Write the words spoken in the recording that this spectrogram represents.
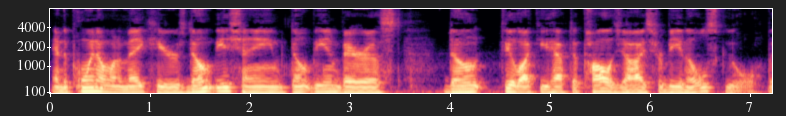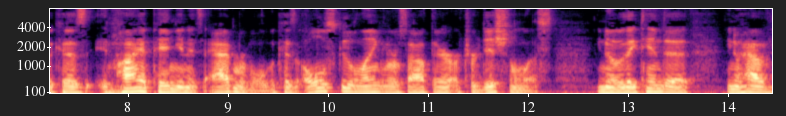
And the point I want to make here is don't be ashamed, don't be embarrassed, don't feel like you have to apologize for being old school because in my opinion, it's admirable because old school anglers out there are traditionalists. You know, they tend to, you know, have,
